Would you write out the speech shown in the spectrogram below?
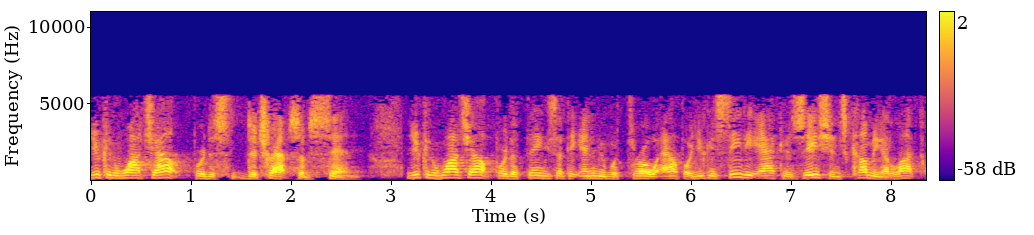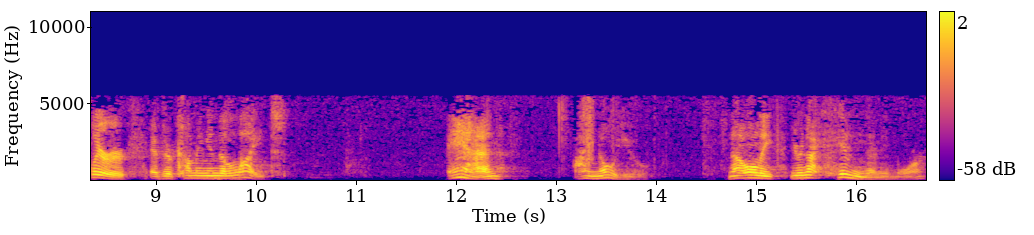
You can watch out for the, the, traps of sin. You can watch out for the things that the enemy would throw out for. You can see the accusations coming a lot clearer if they're coming in the light. And I know you. Not only you're not hidden anymore,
